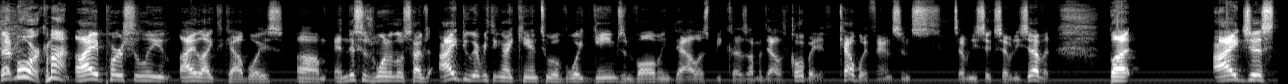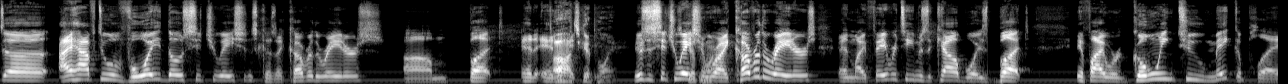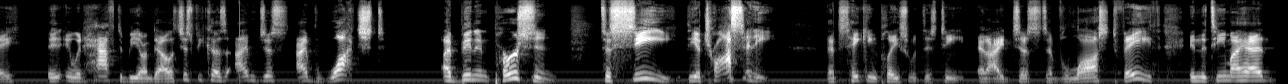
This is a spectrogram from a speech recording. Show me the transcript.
Bet more. Come on. i personally i like the cowboys um, and this is one of those times i do everything i can to avoid games involving dallas because i'm a dallas cowboy, cowboy fan since 76 77 but I just uh, I have to avoid those situations because I cover the Raiders. Um, but and, and Oh, that's a good point. There's a situation where I cover the Raiders and my favorite team is the Cowboys, but if I were going to make a play, it, it would have to be on Dallas just because I'm just I've watched, I've been in person to see the atrocity that's taking place with this team, and I just have lost faith in the team I had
